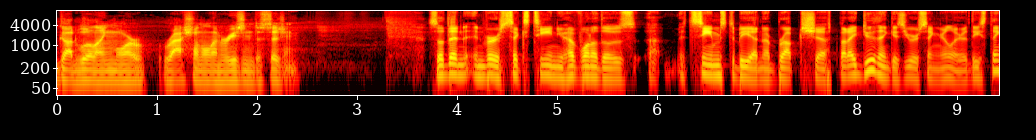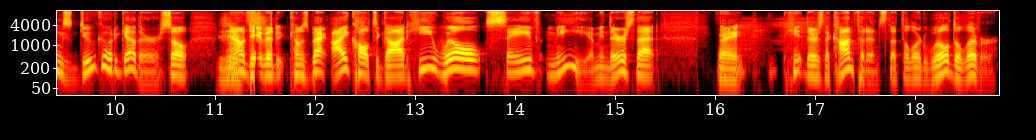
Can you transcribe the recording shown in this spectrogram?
God willing, more rational and reasoned decision. So then in verse 16, you have one of those, uh, it seems to be an abrupt shift, but I do think, as you were saying earlier, these things do go together. So yes. now David comes back. I call to God, he will save me. I mean, there's that, right? He, there's the confidence that the Lord will deliver.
